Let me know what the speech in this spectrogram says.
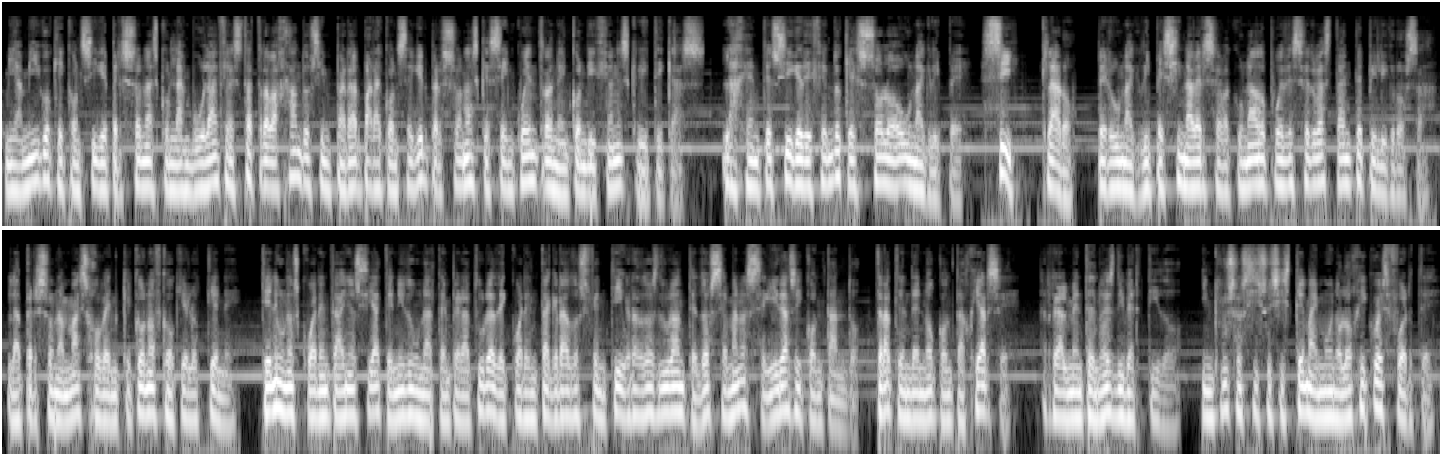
Mi amigo que consigue personas con la ambulancia está trabajando sin parar para conseguir personas que se encuentran en condiciones críticas. La gente sigue diciendo que es solo una gripe. Sí, claro, pero una gripe sin haberse vacunado puede ser bastante peligrosa. La persona más joven que conozco que lo tiene, tiene unos 40 años y ha tenido una temperatura de 40 grados centígrados durante dos semanas seguidas y contando. Traten de no contagiarse, realmente no es divertido, incluso si su sistema inmunológico es fuerte,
